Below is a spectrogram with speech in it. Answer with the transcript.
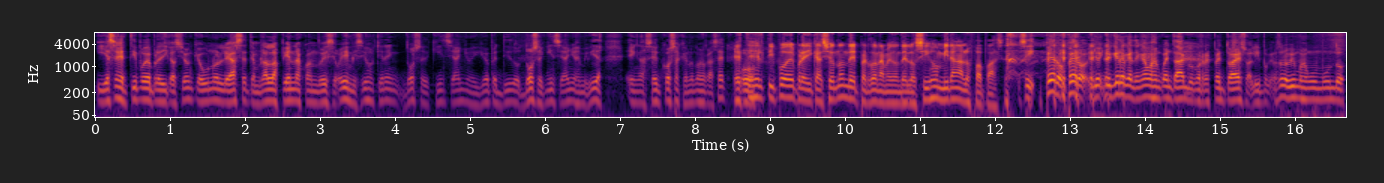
Y ese es el tipo de predicación que uno le hace temblar las piernas cuando dice, oye, mis hijos tienen 12, 15 años y yo he perdido 12, 15 años de mi vida en hacer cosas que no tengo que hacer. Este O- es el tipo de predicación donde, perdóname, donde los hijos miran a los papás. Sí, pero, pero yo, yo quiero que tengamos en cuenta algo con respecto a eso, Ali, porque nosotros vivimos en un mundo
